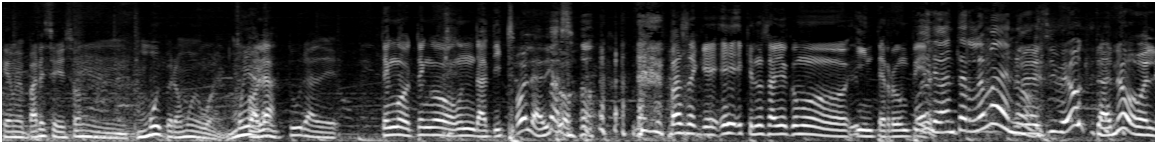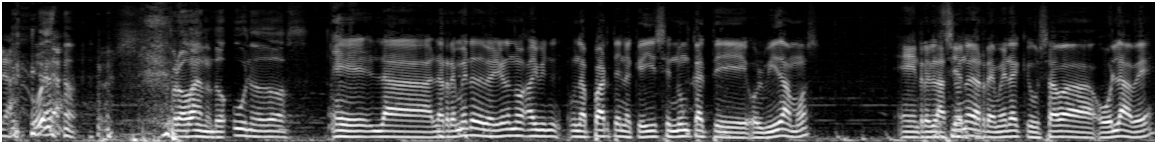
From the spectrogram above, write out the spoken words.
que me parece que son muy, pero muy buenos. Muy a la Hola. altura de. Tengo, tengo un datito. Hola, dijo. Pasa que es que no sabía cómo interrumpir. ¿Puedes levantar la mano? No. Decime Octa, no, hola. Hola. Probando, uno, dos. Eh, la, la remera de Belgrano hay una parte en la que dice nunca te olvidamos en relación a la remera que usaba Olave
